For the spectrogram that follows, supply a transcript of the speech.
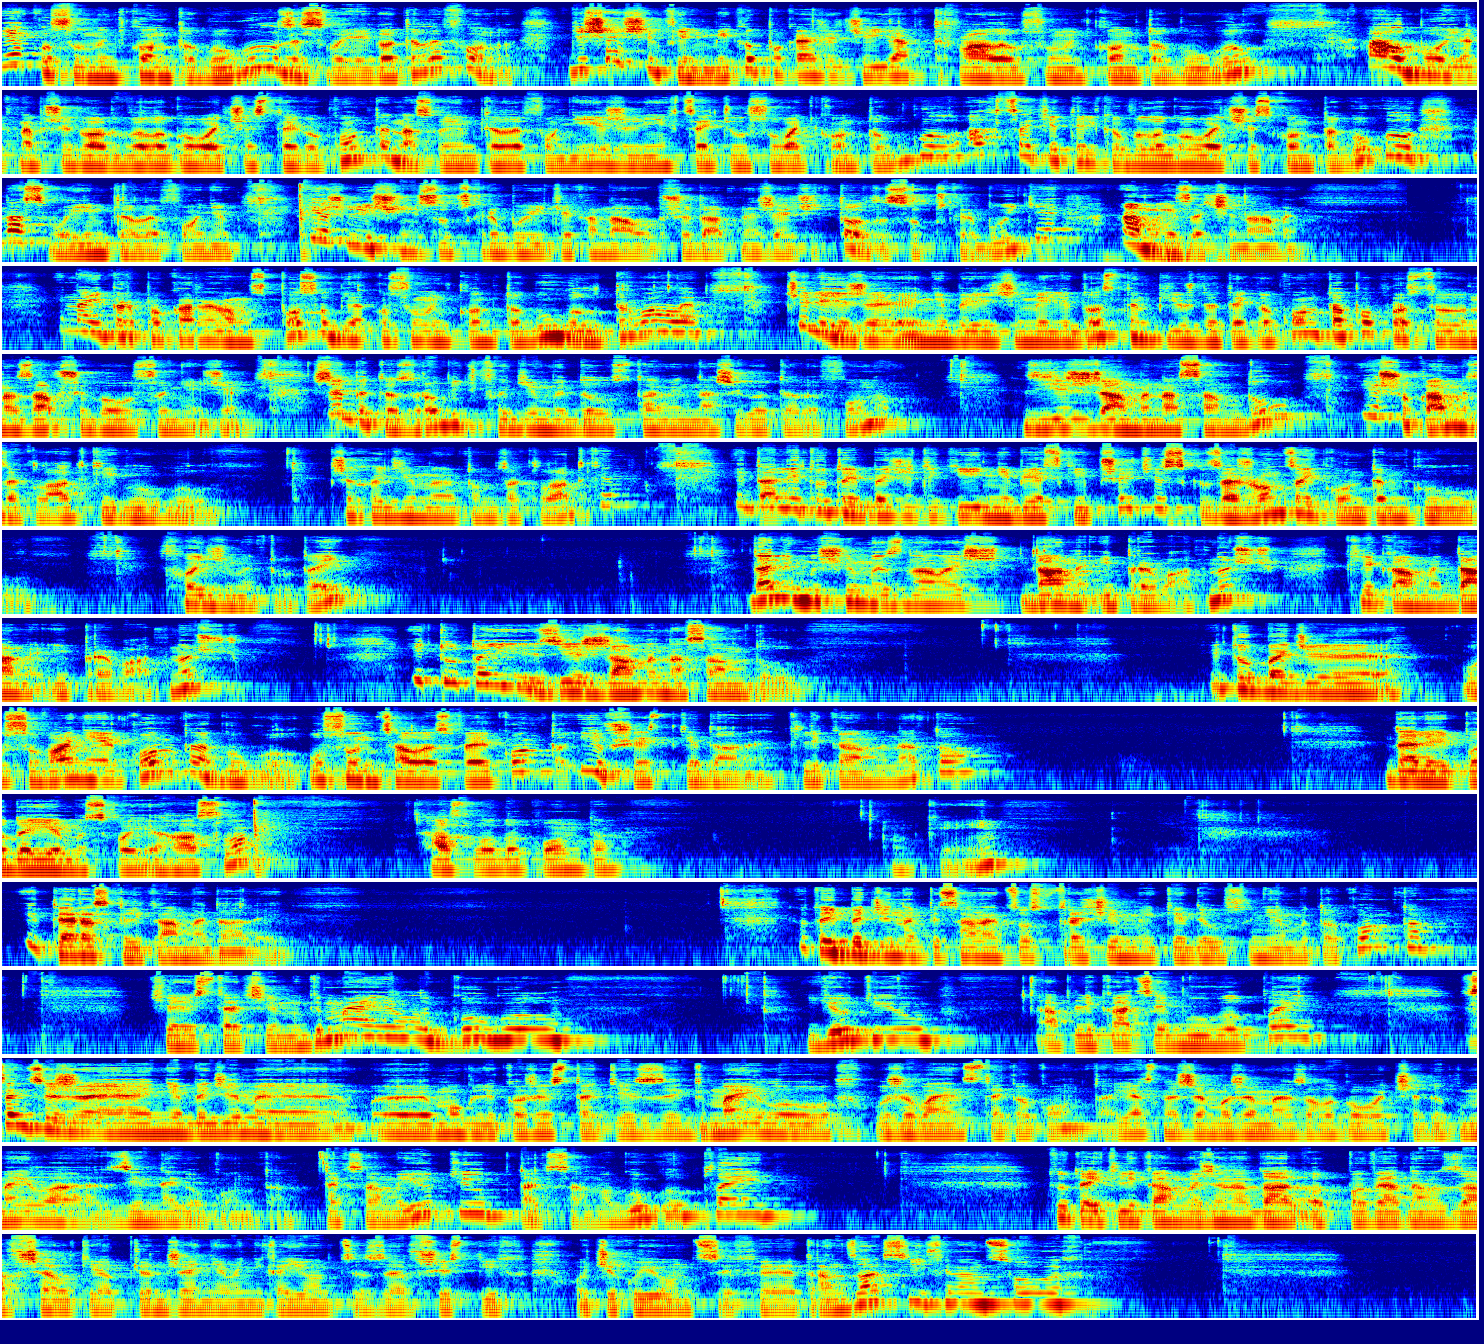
Jak usunąć konto Google ze swojego telefonu? W dzisiejszym filmiku pokażę Ci, jak trwale usunąć konto Google, albo jak na przykład wylogować się z tego konta na swoim telefonie, jeżeli nie chcecie usuwać konto Google, a chcecie tylko wylogować się z konta Google na swoim telefonie. Jeżeli jeszcze nie subskrybujecie kanału Przydatne Rzeczy, to zasubskrybujcie, a my zaczynamy. Najpierw pokażę Wam sposób, jak usunąć konto Google trwale, czyli że nie będziecie mieli dostęp już do tego konta, po prostu na zawsze go usuniecie. Żeby to zrobić, wchodzimy do ustawień naszego telefonu, zjeżdżamy na sam dół i szukamy zakładki Google. Przechodzimy na tą zakładkę i dalej tutaj będzie taki niebieski przycisk Zarządzaj kontem Google. Wchodzimy tutaj. Dalej musimy znaleźć dane i prywatność. Klikamy dane i prywatność. I tutaj zjeżdżamy na sam dół. I tu będzie usuwanie konta Google. Usuń całe swoje konto i wszystkie dane. Klikamy na to. Dalej podajemy swoje hasło. Hasło do konta. OK. I teraz klikamy dalej. Tutaj będzie napisane, co stracimy, kiedy usuniemy to konto. Czyli stracimy Gmail, Google, YouTube, aplikację Google Play. W sensie, że nie będziemy e, mogli korzystać z Gmailu używając tego konta. Jasne, że możemy zalogować się do Gmaila z innego konta. Tak samo YouTube, tak samo Google Play. Tutaj klikamy, że nadal odpowiadam za wszelkie obciążenia wynikające ze wszystkich oczekujących e, transakcji finansowych.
